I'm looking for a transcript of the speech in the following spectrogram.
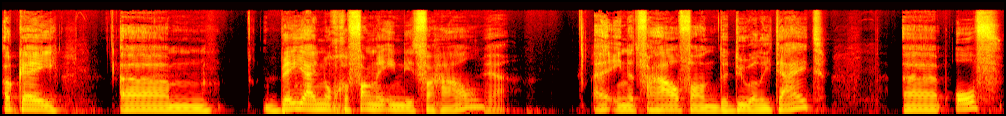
Oké, ehm, ben jij nog gevangen in dit verhaal? Ja. Eh, in het verhaal van de dualiteit? Eh, of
